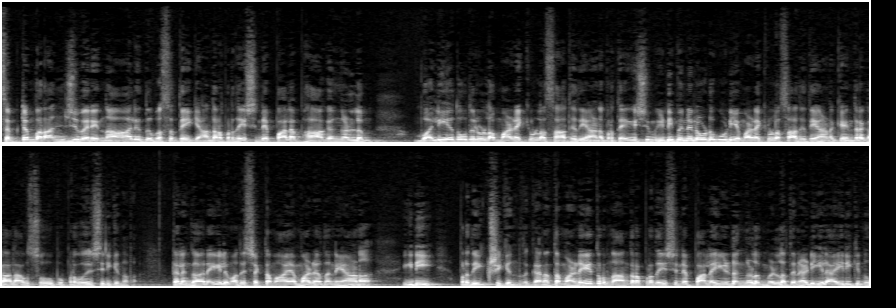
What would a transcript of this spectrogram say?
സെപ്റ്റംബർ അഞ്ച് വരെ നാല് ദിവസത്തേക്ക് ആന്ധ്രാപ്രദേശിന്റെ പല ഭാഗങ്ങളിലും വലിയ തോതിലുള്ള മഴയ്ക്കുള്ള സാധ്യതയാണ്. പ്രത്യേകിച്ചും ഇടിമിന്നലോട് കൂടിയ മഴയ്ക്കുള്ള സാധ്യതയാണ് കേന്ദ്ര കാലാവസ്ഥ വകുപ്പ് പ്രവചിച്ചിരിക്കുന്നത്. തെലങ്കാനയിലും അതിശക്തമായ മഴ തന്നെയാണ് ഇനി പ്രതീക്ഷിക്കുന്നത്. കനത്ത മഴയെ തുടർന്ന് ആന്ധ്രാപ്രദേശിന്റെ പലയിടങ്ങളും വെള്ളത്തിനടിയിലായിരിക്കുന്നു.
